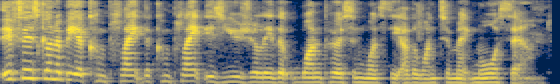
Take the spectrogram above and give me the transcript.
if there's going to be a complaint, the complaint is usually that one person wants the other one to make more sound.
